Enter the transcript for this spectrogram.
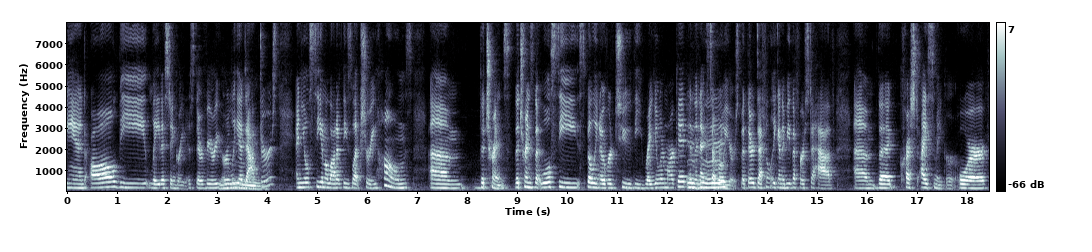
and all the latest and greatest. They're very early Mm. adapters. And you'll see in a lot of these luxury homes um, the trends, the trends that we'll see spilling over to the regular market in the next several years. But they're definitely going to be the first to have um, the crushed ice maker or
